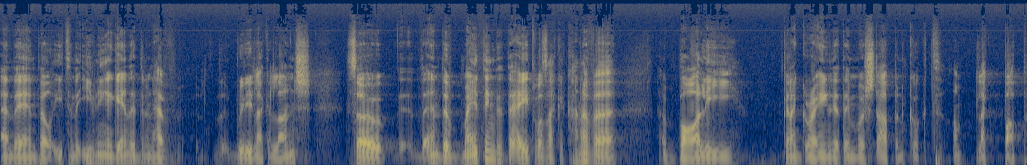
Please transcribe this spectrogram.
and then they'll eat in the evening again. They didn't have really like a lunch. So, and the main thing that they ate was like a kind of a, a barley kind of grain that they mushed up and cooked, um, like pap.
